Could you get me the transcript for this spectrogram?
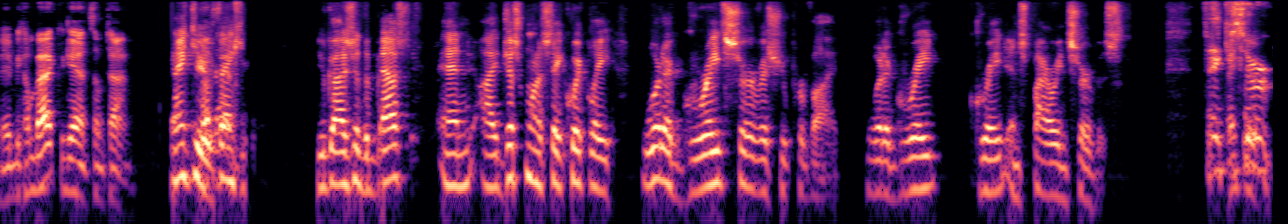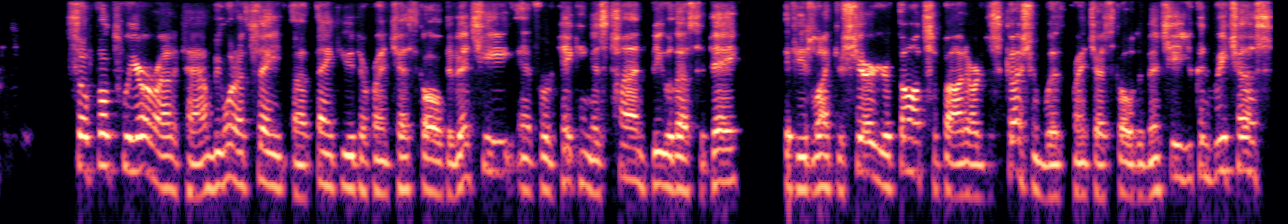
maybe come back again sometime. Thank you. Thank you. You guys are the best. And I just want to say quickly, what a great service you provide. What a great, great, inspiring service. Thank you, thank sir. You. So, folks, we are out of time. We want to say uh, thank you to Francesco Da Vinci and for taking his time to be with us today. If you'd like to share your thoughts about our discussion with Francesco Da Vinci, you can reach us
